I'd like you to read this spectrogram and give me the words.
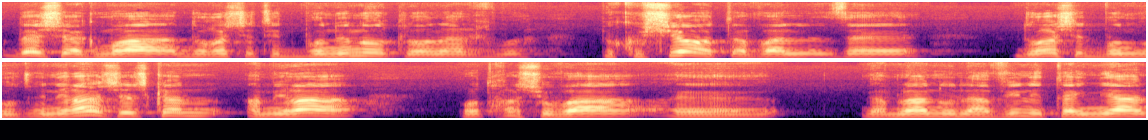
יודע שהגמרא דורשת התבוננות, לא נעריך בקושיות, אבל זה דורש התבוננות, ונראה שיש כאן אמירה מאוד חשובה גם לנו להבין את העניין,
